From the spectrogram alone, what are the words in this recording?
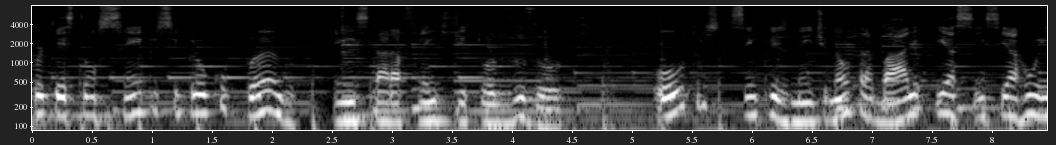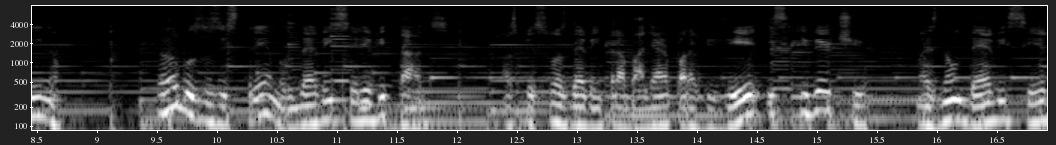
porque estão sempre se preocupando em estar à frente de todos os outros. Outros simplesmente não trabalham e assim se arruinam. Ambos os extremos devem ser evitados. As pessoas devem trabalhar para viver e se divertir, mas não devem ser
